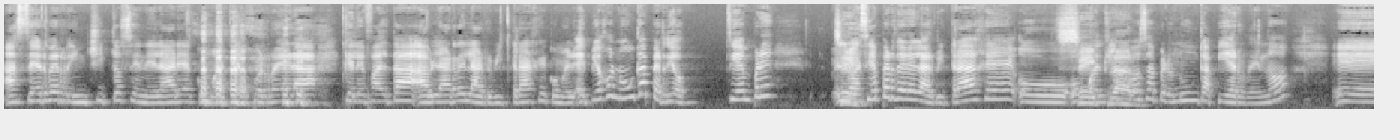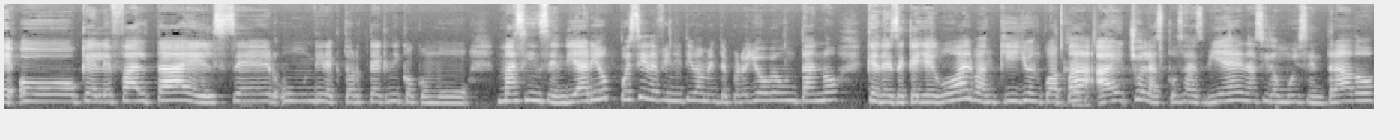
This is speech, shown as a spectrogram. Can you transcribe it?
hacer berrinchitos en el área como al Piojo Herrera, que le falta hablar del arbitraje como el, el Piojo nunca perdió, siempre lo hacía perder el arbitraje o, cualquier cosa, pero nunca pierde, ¿no? Eh, o que le falta el ser un director técnico como más incendiario, pues sí, definitivamente, pero yo veo un Tano que desde que llegó al banquillo en Cuapa ha hecho las cosas bien, ha sido muy centrado,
